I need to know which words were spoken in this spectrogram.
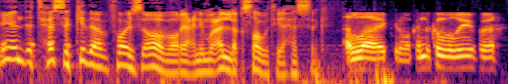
إيه أنت تحسك كذا voice over يعني معلق صوتي أحسك. الله يكرمك. عندكم وظيفة؟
